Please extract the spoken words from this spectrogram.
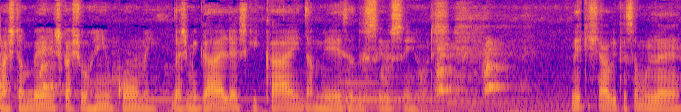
mas também os cachorrinhos comem das migalhas que caem da mesa dos seus senhores. Vê que chave que essa mulher,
